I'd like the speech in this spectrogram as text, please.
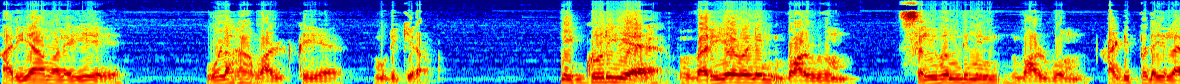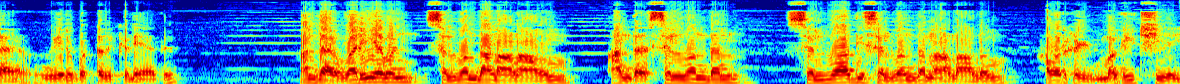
அறியாமலேயே உலக வாழ்க்கைய முடிக்கிறான். நீ கூறிய வறியவனின் வாழ்வும் செல்வந்தனின் வாழ்வும் அடிப்படையில வேறுபட்டது கிடையாது. அந்த வறியவன் செல்வந்தானானாலும் அந்த செல்வந்தன் செல்வாதி செல்வந்தன் ஆனாலும் அவர்கள் மகிழ்ச்சியை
